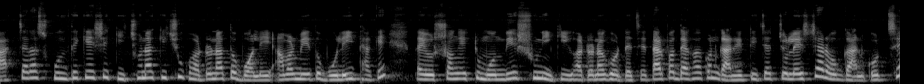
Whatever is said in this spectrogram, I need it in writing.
বাচ্চারা স্কুল থেকে এসে কিছু না কিছু ঘটনা তো বলে, আমার মেয়ে তো বলেই থাকে, তাই ওর সঙ্গে একটু মন দিয়ে শুনি কি ঘটনা ঘটেছে। তারপর দেখো এখন গানের টিচার চলে এসছে, আর ও গান করছে।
